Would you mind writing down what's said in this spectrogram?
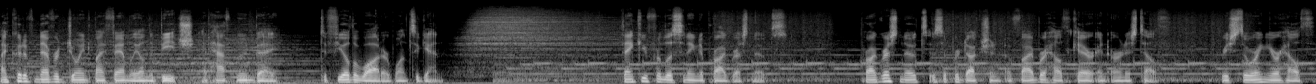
I could have never joined my family on the beach at Half Moon Bay to feel the water once again. Thank you for listening to Progress Notes. Progress Notes is a production of Vibra Healthcare and Ernest Health, restoring your health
